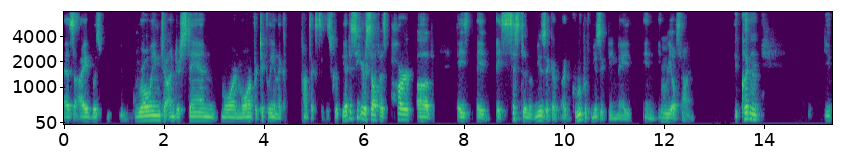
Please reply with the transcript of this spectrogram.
as i was growing to understand more and more particularly in the context of this group. You had to see yourself as part of a, a, a system of music, a, a, group of music being made in, in mm. real time. You couldn't, you,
